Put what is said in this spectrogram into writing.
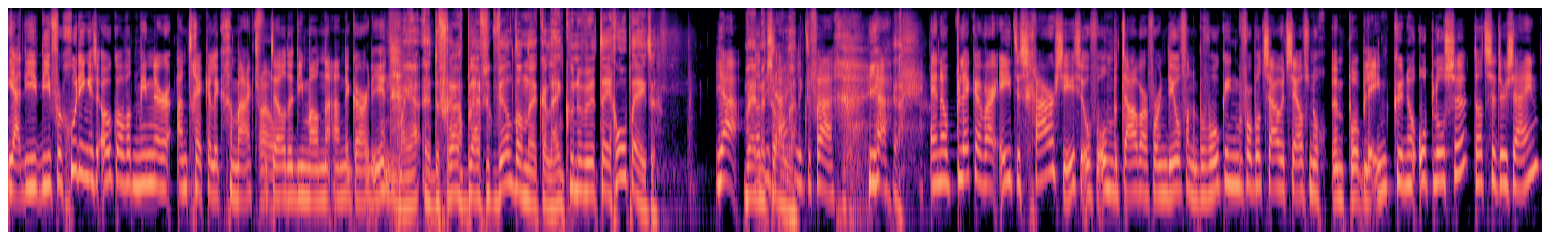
Ja, die, die vergoeding is ook al wat minder aantrekkelijk gemaakt, oh. vertelde die man aan The Guardian. Maar ja, de vraag blijft ook wel dan, Carlijn, kunnen we het tegenop eten? Ja, Wij dat met is allen. eigenlijk de vraag. Ja. En op plekken waar eten schaars is of onbetaalbaar voor een deel van de bevolking bijvoorbeeld, zou het zelfs nog een probleem kunnen oplossen dat ze er zijn.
